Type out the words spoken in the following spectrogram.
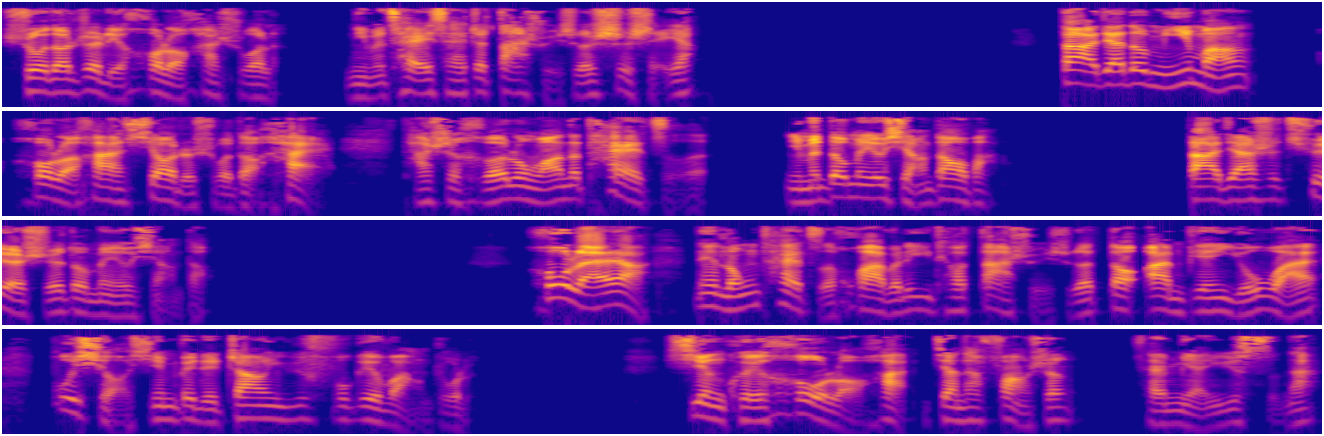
说到这里，后老汉说了：“你们猜一猜，这大水蛇是谁呀？”大家都迷茫。后老汉笑着说道：“嗨，他是河龙王的太子，你们都没有想到吧？”大家是确实都没有想到。后来啊，那龙太子化为了一条大水蛇，到岸边游玩，不小心被这张渔夫给网住了。幸亏后老汉将他放生，才免于死难。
